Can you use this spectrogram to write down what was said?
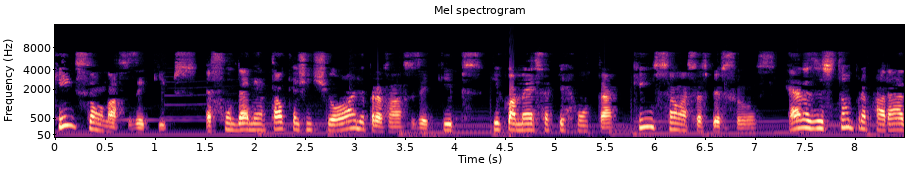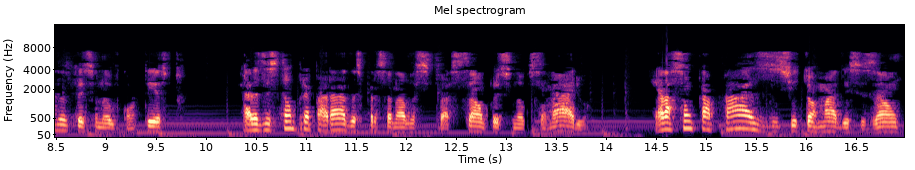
quem são nossas equipes. É fundamental que a gente olhe para as nossas equipes e comece a perguntar quem são essas pessoas. Elas estão preparadas para esse novo contexto? Elas estão preparadas para essa nova situação, para esse novo cenário? Elas são capazes de tomar decisão?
